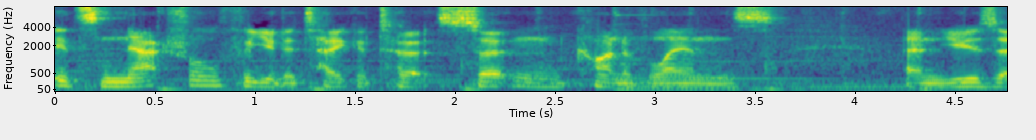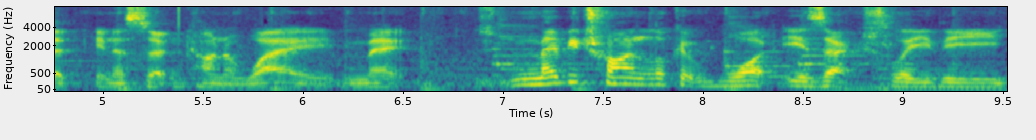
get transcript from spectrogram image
it's natural for you to take a certain kind of lens and use it in a certain kind of way, may, maybe try and look at what is actually the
